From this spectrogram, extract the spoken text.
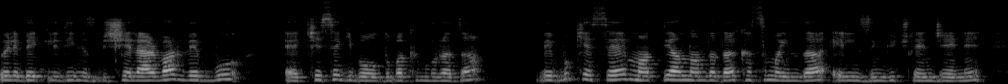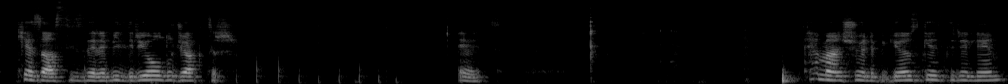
böyle beklediğiniz bir şeyler var ve bu e, kese gibi oldu bakın burada. Ve bu kese maddi anlamda da Kasım ayında elinizin güçleneceğini keza sizlere bildiriyor olacaktır. Evet. Hemen şöyle bir göz gezdirelim.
